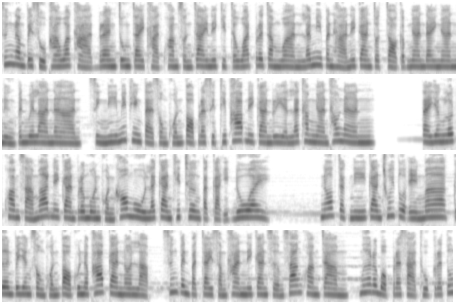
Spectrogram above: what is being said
ซึ่งนำไปสู่ภาวะขาดแรงจูงใจขาดความสนใจในกิจวัตรประจำวัน และมีปัญหาในการจดจ่อกับงานใดงานหนึ่งเป็นเวลานาน สิ่งนี้ไม่เพียงแต่ส่งผลต่อประสิทธิภาพในการเรียนและทำงานเท่านั้น แต่ยังลดความสามารถในการประมวลผลข้อมูลและการคิดเชิงตรรกะอีกด้วย นอกจากนี้การช่วยตัวเองมาก เกินไปยังส่งผลต่อคุณภาพการนอนหลับ ซึ่งเป็นปัจจัยสำคัญในการเสริมสร้างความจำ เมื่อระบบประสาทถูกกระตุ้น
